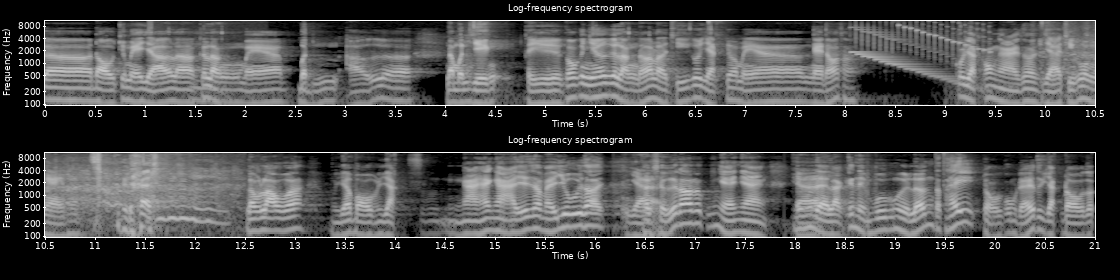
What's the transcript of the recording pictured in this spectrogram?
ờ, đồ cho mẹ vợ là Ừ. cái lần mẹ bệnh ở ờ, nằm bệnh viện. Thì có cái nhớ cái lần đó là chỉ có giặt cho mẹ ngày đó thôi. Có giặt có ngày thôi. Dạ chỉ có một ngày thôi. Lâu lâu á mình giả bộ mình giặt ngày hai ngày vậy cho mẹ vui thôi. Dạ. Thật sự cái đó nó cũng nhẹ nhàng. Nhưng Dạ. vấn đề là cái niềm vui của người lớn ta thấy trời con rể tôi giặt đồ ta,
